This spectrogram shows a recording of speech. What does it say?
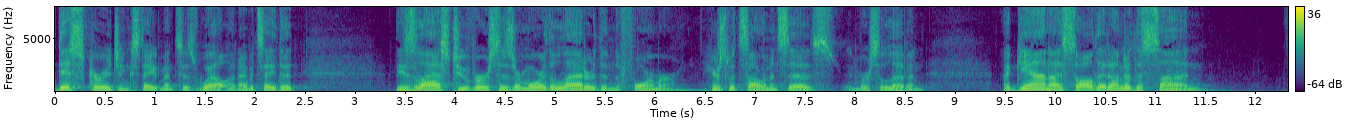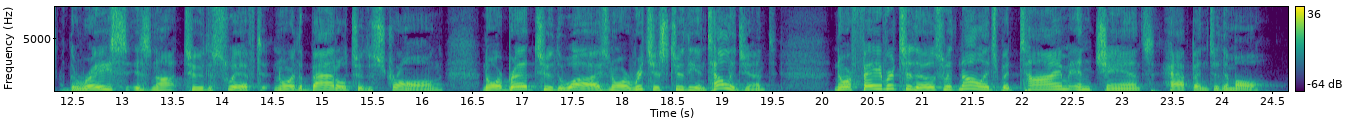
discouraging statements as well. And I would say that these last two verses are more the latter than the former. Here's what Solomon says in verse 11 Again, I saw that under the sun, the race is not to the swift, nor the battle to the strong, nor bread to the wise, nor riches to the intelligent, nor favor to those with knowledge, but time and chance happen to them all.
